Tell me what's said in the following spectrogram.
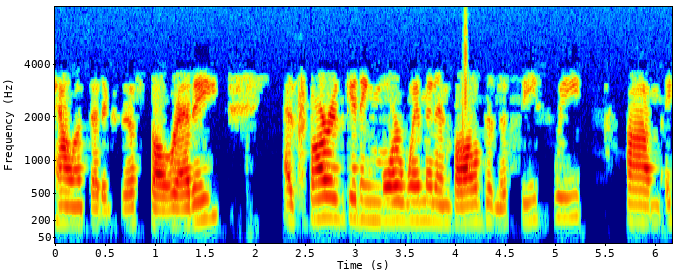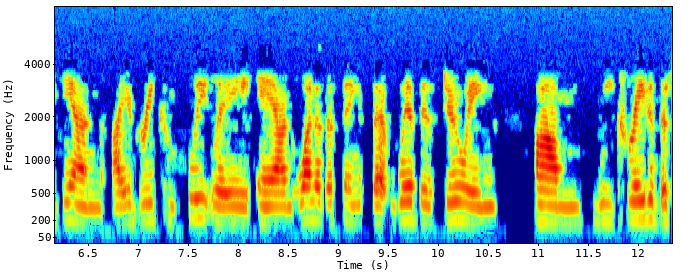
talent that exists already. As far as getting more women involved in the C-suite, um, again, I agree completely. And one of the things that WIB is doing, um, we created this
